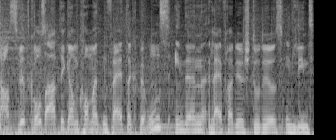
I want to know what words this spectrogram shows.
Das wird großartig am kommenden Freitag bei uns in den Live-Radio-Studios in Linz.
